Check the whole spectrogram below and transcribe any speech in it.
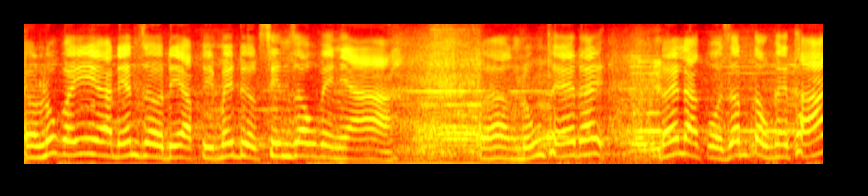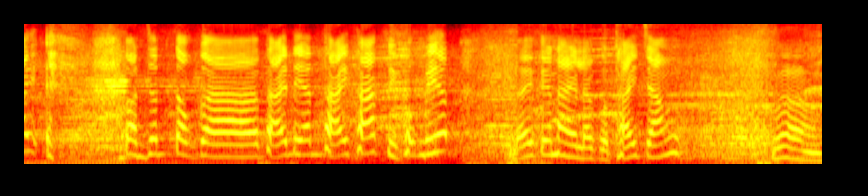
Ờ, lúc ấy à, đến giờ đẹp thì mới được xin dâu về nhà. Vâng đúng thế đấy. Đấy là của dân tộc người Thái. Còn dân tộc Thái đen, Thái khác thì không biết. Đấy, cái này là của Thái trắng vâng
